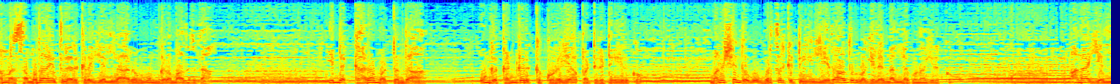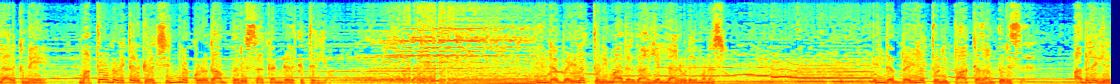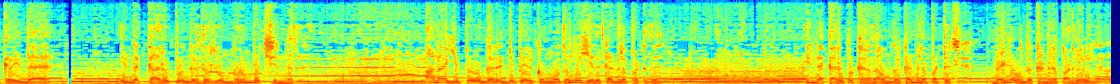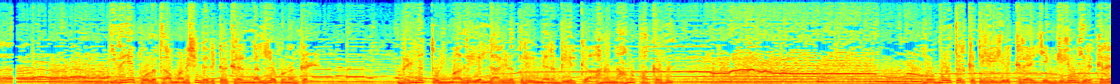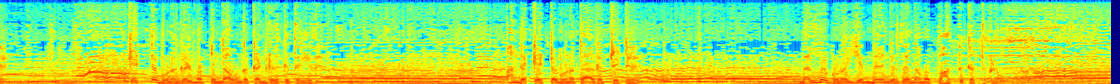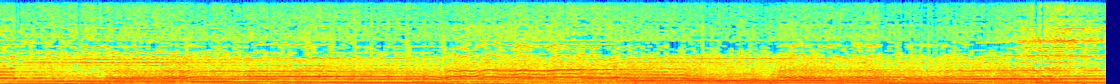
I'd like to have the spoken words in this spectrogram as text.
நம்ம சமுதாயத்துல இருக்கிற எல்லாரும் உங்கள மாதிரி தான் இந்த கரை மட்டும்தான் உங்க கண்களுக்கு குறையா பட்டுக்கிட்டே இருக்கும். மனுஷங்க ஒவ்வொருத்தர்கிட்டையும் ஏதாவது ஒரு வகையில நல்ல குணம் இருக்கும். ஆனா எல்லாருக்குமே மத்தவங்க கிட்ட இருக்கிற சின்ன குறைதான் பெருசா கண்களுக்கு தெரியும். இந்த வெள்ளத்துணி மாதிரி தான் எல்லாருடைய மனசும். இந்த வெள்ளத்துணி துணி தான் பெருசு. அதுல இருக்கிற இந்த இந்த கருப்புங்கிறது ரொம்ப ரொம்ப சின்னது. ஆனா இப்போ உங்க ரெண்டு பேருக்கும் முதல்ல எது கண்ணுல பட்டது? இந்த கருப்பு கரை உங்க கண்ணுல பட்டுச்சு. வெள்ளம் உங்க கண்ணுல படவே இல்லை. இதே போலதான் மனுஷங்க கிட்ட இருக்கிற நல்ல குணங்கள். வெள்ளத் துணி மாதிரி எல்லா இடத்துலயும் நிரம்பி இருக்கு. ஆனா நாம பாக்குறது ஒவ்வொருத்தர்கிட்டயும் இருக்கிற எங்கேயோ இருக்கிற கெட்ட குணங்கள் மட்டும்தான் உங்க கண்களுக்கு தெரியுது. அந்த கெட்ட குணத்தை அகற்றிட்டு நல்ல குணம் என்னங்கிறத நாம பார்த்து கத்துக்கணும்.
